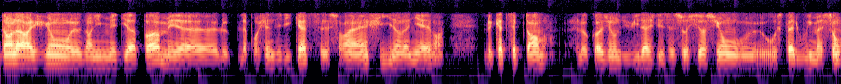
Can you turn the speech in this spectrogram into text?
dans la région, dans l'immédiat pas, mais la prochaine dédicace sera un Infi dans la Nièvre, le 4 septembre, à l'occasion du village des associations au stade Louis Masson.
